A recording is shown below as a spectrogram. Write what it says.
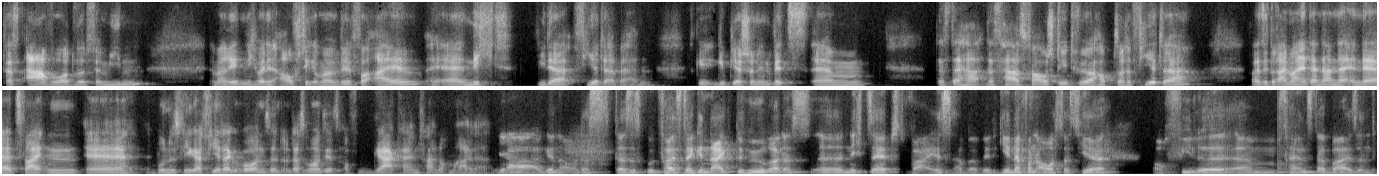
das A-Wort wird vermieden. Man redet nicht über den Aufstieg, aber man will vor allem äh, nicht wieder Vierter werden. Es gibt ja schon den Witz, ähm, dass der das HSV steht für Hauptsache Vierter weil sie dreimal hintereinander in der zweiten äh, Bundesliga Vierter geworden sind und das wollen sie jetzt auf gar keinen Fall nochmal werden. Ja, genau, das, das ist gut. Falls der geneigte Hörer das äh, nicht selbst weiß, aber wir gehen davon aus, dass hier auch viele ähm, Fans dabei sind,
